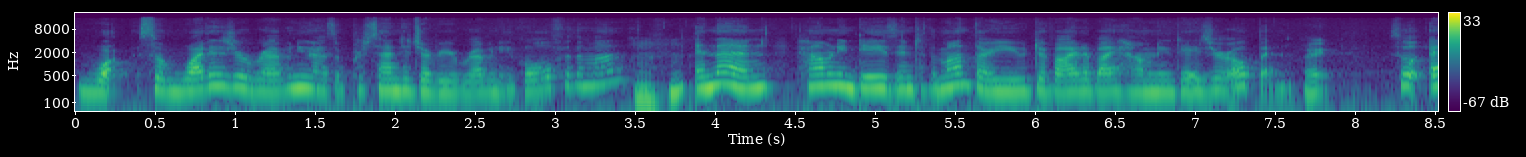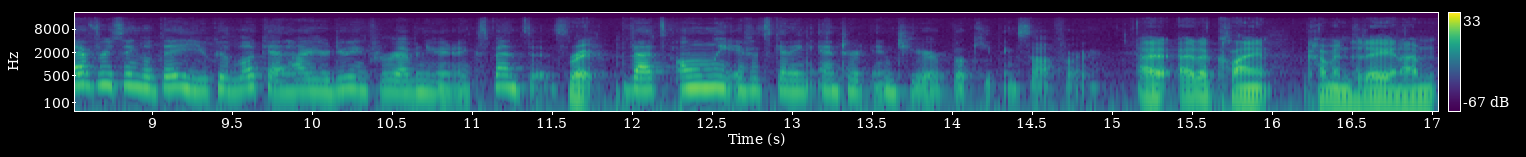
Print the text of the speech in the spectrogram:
what so what is your revenue as a percentage of your revenue goal for the month? Mhm. And then how many days into the month are you divided by how many days you're open? Right. So every single day you could look at how you're doing for revenue and expenses. Right. That's only if it's getting entered into your bookkeeping software. I, I had a client come in today, and I'm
